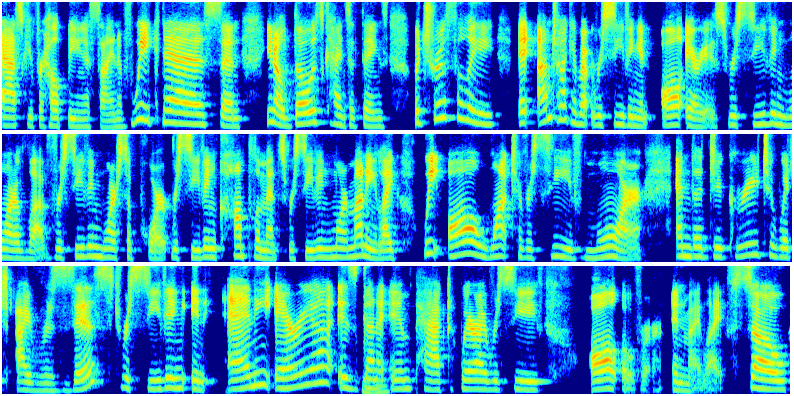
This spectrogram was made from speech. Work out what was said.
asking for help being a sign of weakness, and you know those kinds of things. But truthfully, it, I'm talking about receiving in all areas, receiving more love, receiving more support, receiving compliments, receiving more money. Like we all want to receive more, and the degree to which I resist receiving in any area is going to mm-hmm. impact where I receive all over in my life. So,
